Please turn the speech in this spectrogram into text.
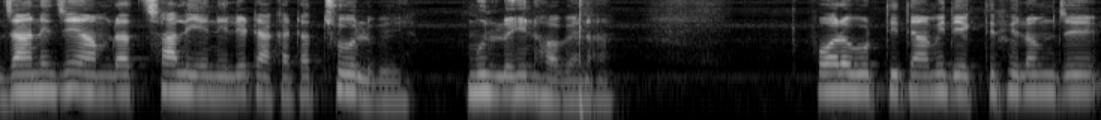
জানি যে আমরা চালিয়ে নিলে টাকাটা চলবে, মূল্যহীন হবে না। পরবর্তীতে আমি দেখতে পেলাম যে,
